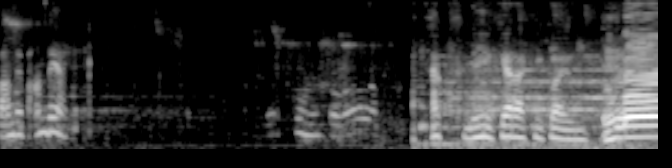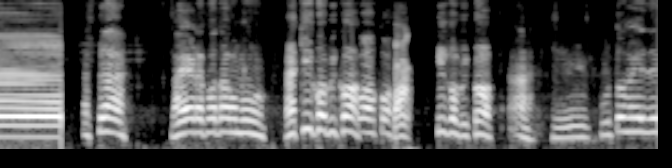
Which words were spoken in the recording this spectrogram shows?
বাঁধে বাঁধে কেরা কি কয় আচ্ছা ভাই একটা কথা কমু। হ্যাঁ কি কবি ক। কি কবি ক? প্রথমে যে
